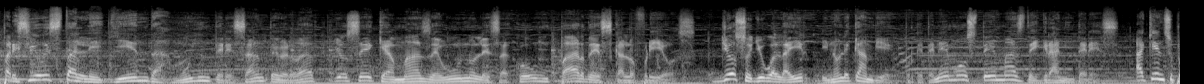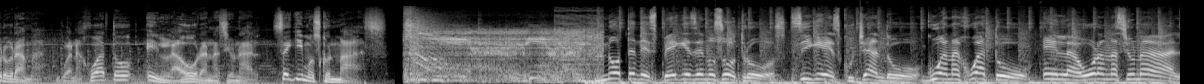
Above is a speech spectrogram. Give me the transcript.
Les pareció esta leyenda? Muy interesante, ¿verdad? Yo sé que a más de uno le sacó un par de escalofríos. Yo soy Hugo Aldair y no le cambie, porque tenemos temas de gran interés. Aquí en su programa, Guanajuato en la Hora Nacional. Seguimos con más. No te despegues de nosotros. Sigue escuchando Guanajuato en la Hora Nacional.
